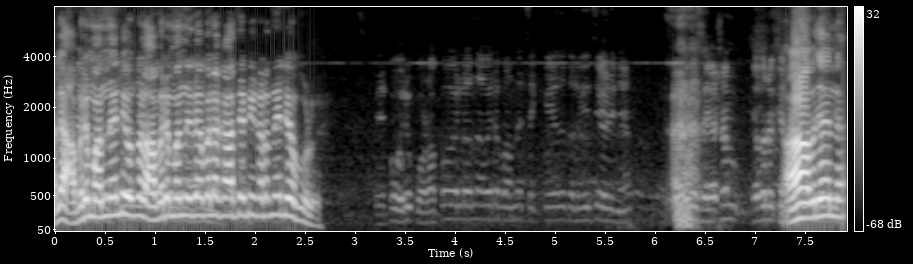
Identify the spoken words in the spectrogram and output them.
അല്ല അവർ വന്നേലേ ഒക്കെ അവർ വന്ന് ഇതേപോലെ കാത്തിട്ട് കിടന്നേലേ ഒക്കെ ആ, അവർ തന്നെ.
